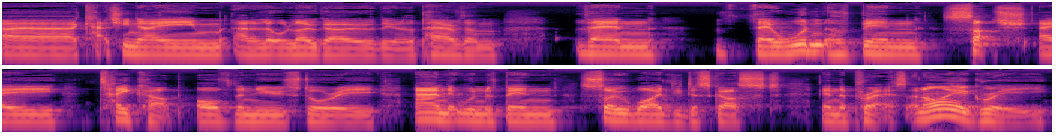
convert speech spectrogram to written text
a catchy name and a little logo, you know, the pair of them, then there wouldn't have been such a take up of the news story and it wouldn't have been so widely discussed in the press. And I agree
